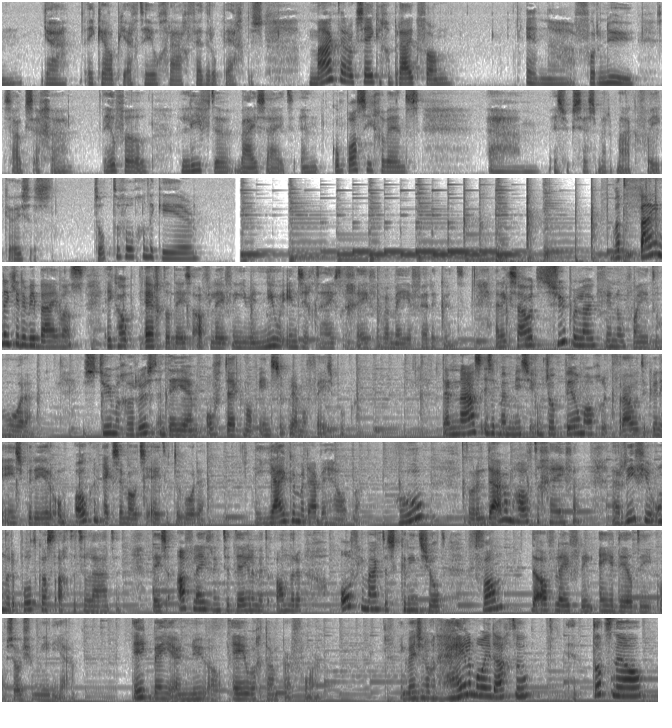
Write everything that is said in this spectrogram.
ja, ik help je echt heel graag verder op weg. Dus maak daar ook zeker gebruik van. En eh, voor nu zou ik zeggen, heel veel liefde, wijsheid en compassie gewenst. Um, en succes met het maken van je keuzes. Tot de volgende keer. Wat fijn dat je er weer bij was. Ik hoop echt dat deze aflevering je weer nieuwe inzichten heeft gegeven waarmee je verder kunt. En ik zou het super leuk vinden om van je te horen. Stuur me gerust een DM of tag me op Instagram of Facebook. Daarnaast is het mijn missie om zoveel mogelijk vrouwen te kunnen inspireren om ook een ex-emotieeter te worden. En jij kunt me daarbij helpen. Hoe? Door een duim omhoog te geven, een review onder de podcast achter te laten, deze aflevering te delen met anderen of je maakt een screenshot van de aflevering en je deelt die op social media. Ik ben je er nu al eeuwig dankbaar voor. Ik wens je nog een hele mooie dag toe en tot snel!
